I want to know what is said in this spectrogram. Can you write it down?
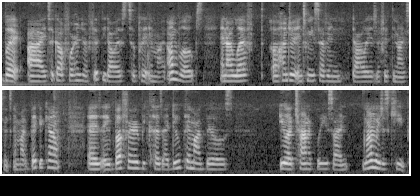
but I took out $450 to put in my envelopes and I left $127.59 in my bank account as a buffer because I do pay my bills electronically. So I normally just keep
